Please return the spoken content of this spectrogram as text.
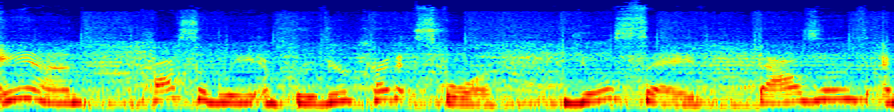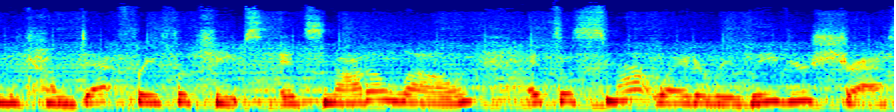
and possibly improve your credit score. You'll save thousands and become debt free for keeps. It's not a loan, it's a smart way to relieve your stress,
